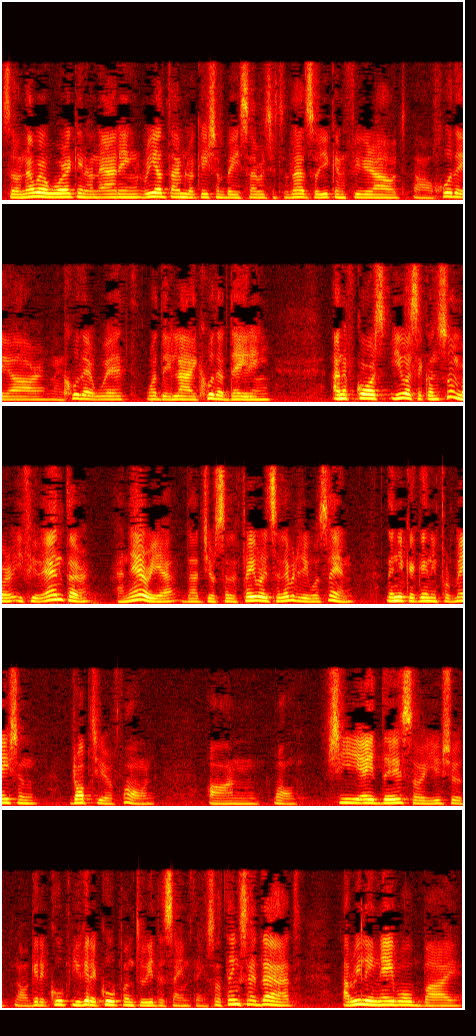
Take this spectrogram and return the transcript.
So now we're working on adding real-time location-based services to that so you can figure out uh, who they are and who they're with, what they like, who they're dating. And of course, you as a consumer, if you enter an area that your favorite celebrity was in, then you can get information dropped to your phone on, well, she ate this, or you should you know, get a coupon, you get a coupon to eat the same thing. So things like that are really enabled by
